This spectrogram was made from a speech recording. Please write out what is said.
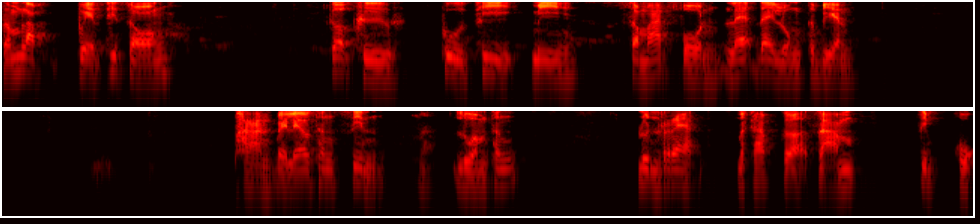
สำหรับเฟสที่สองก็คือผู้ที่มีสมาร์ทโฟนและได้ลงทะเบียน ผ่านไปแล้วทั้งสิ้นนะรวมทั้งรุ่นแรกนะครับ ก็สามสิบหก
